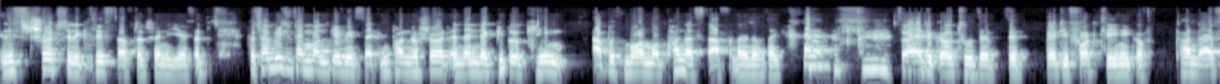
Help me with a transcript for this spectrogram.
this shirt still exists after 20 years. And for some reason, someone gave me a second panda shirt, and then like people came up with more and more panda stuff, and then I was like, so I had to go to the the Betty Ford Clinic of pandas,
